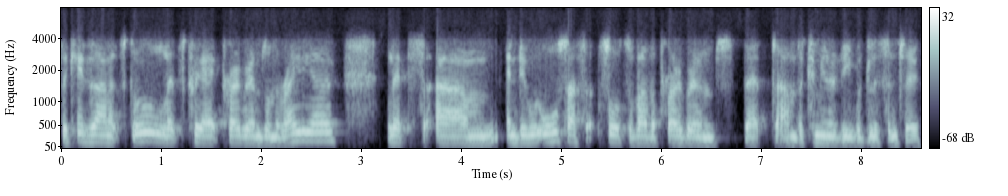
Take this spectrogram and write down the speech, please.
the kids aren't at school, let's create programs on the radio, let's, um, and do all sorts of other programs that um, the community would listen to.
